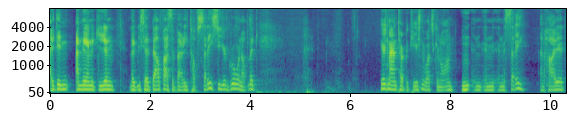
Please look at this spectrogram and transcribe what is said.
I didn't, and then again, like we said, Belfast's a very tough city. So you're growing up like, here's my interpretation of what's going on in, in, in the city and how it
